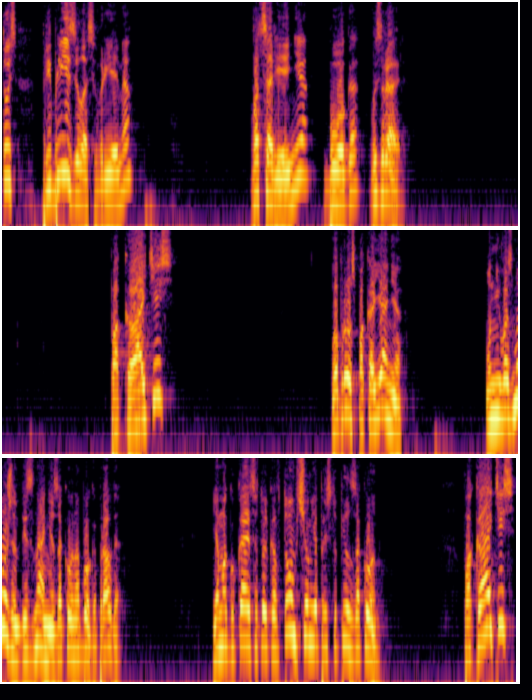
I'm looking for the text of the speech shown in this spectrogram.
то есть приблизилось время воцарения Бога в Израиле. Покайтесь. Вопрос покаяния, он невозможен без знания закона Бога, правда? Я могу каяться только в том, в чем я приступил закон. Покайтесь,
